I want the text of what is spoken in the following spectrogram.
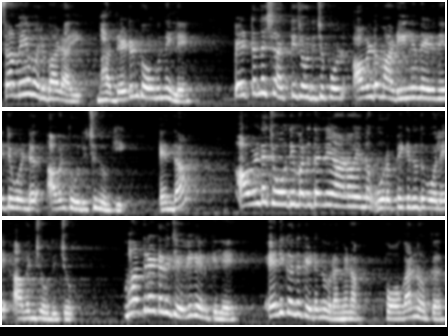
സമയം ഒരുപാടായി. ഭദ്രേട്ടൻ പോകുന്നില്ലേ? പെട്ടെന്ന് ശക്തി ചോദിച്ചപ്പോൾ അവളുടെ മടിയിൽ നിന്ന് എഴുന്നേറ്റുകൊണ്ട് അവൻ തുറിച്ചു നോക്കി. എന്താ? അവളുടെ ചോദ്യം അത് തന്നെയാണോ എന്ന് ഉറപ്പിക്കുന്നത് പോലെ അവൻ ചോദിച്ചു. ഭദ്രേട്ടന് ചെവി കേൾക്കില്ലേ? എനിക്കൊന്ന് കിടന്നുറങ്ങണം. പോകാൻ നോക്ക്.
